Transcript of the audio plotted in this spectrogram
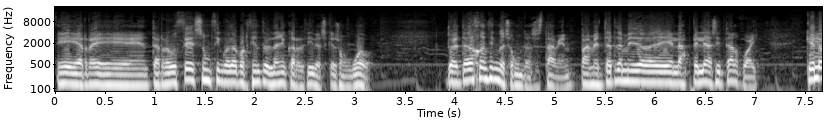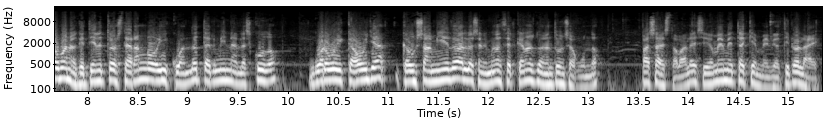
eh, te reduces un 50% del daño que recibes, que es un huevo. Durante 2,5 segundos, está bien. Para meterte en medio de las peleas y tal, guay. Que lo bueno que tiene todo este rango y cuando termina el escudo, Warwick Aoya causa miedo a los enemigos cercanos durante un segundo. Pasa esto, ¿vale? Si yo me meto aquí en medio, tiro la E.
